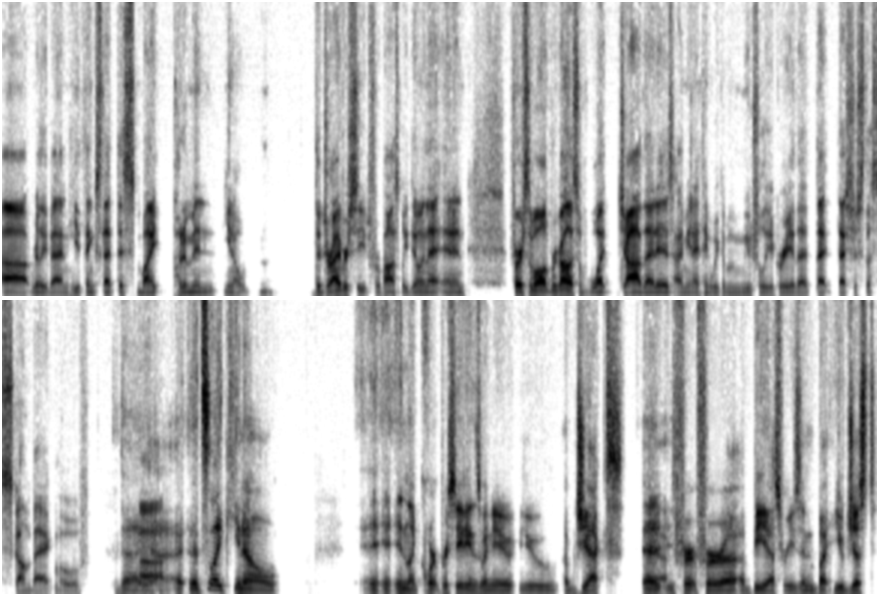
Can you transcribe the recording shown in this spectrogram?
uh, really bad. And he thinks that this might put him in, you know, the driver's seat for possibly doing that. And first of all, regardless of what job that is, I mean, I think we can mutually agree that that that's just a scumbag move. The, Uh, yeah, it's like you know, in, in like court proceedings when you you object uh, Yeah. for for a, a BS reason, but you just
